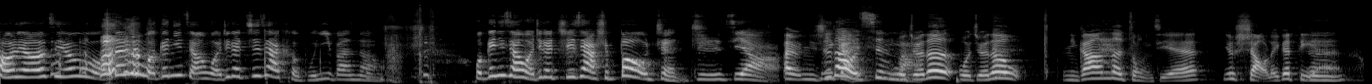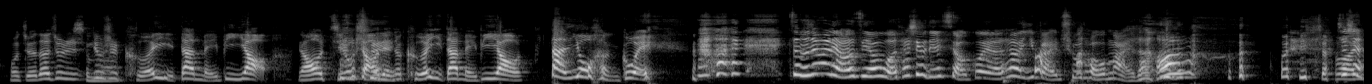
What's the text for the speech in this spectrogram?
好了解我，但是我跟你讲，我这个支架可不一般呢。我跟你讲，我这个支架是抱枕支架。哎呦，你知道信，我觉得，我觉得你刚刚的总结又少了一个点。嗯我觉得就是什就是可以，但没必要。然后其中少一点就可以，但没必要，但又很贵。怎么这么了解我？它是有点小贵了，它有一百出头买的。啊 为什么？就是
